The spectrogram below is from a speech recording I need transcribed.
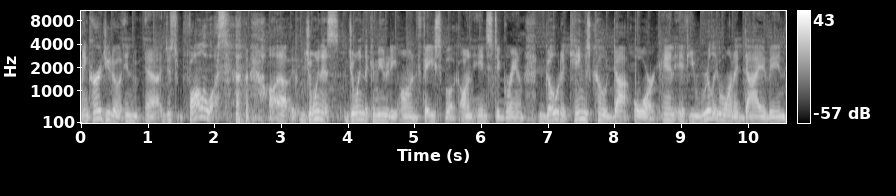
I encourage you to in, uh, just follow us, uh, join us, join the community on Facebook, on Instagram. Go to kingscode.org, and if you really want to dive in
